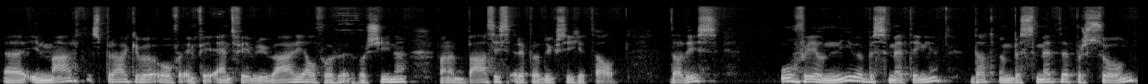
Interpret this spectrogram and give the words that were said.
Hè. Uh, in maart spraken we over, eind februari al voor, voor China, van het basisreproductiegetal. Dat is hoeveel nieuwe besmettingen dat een besmette persoon,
